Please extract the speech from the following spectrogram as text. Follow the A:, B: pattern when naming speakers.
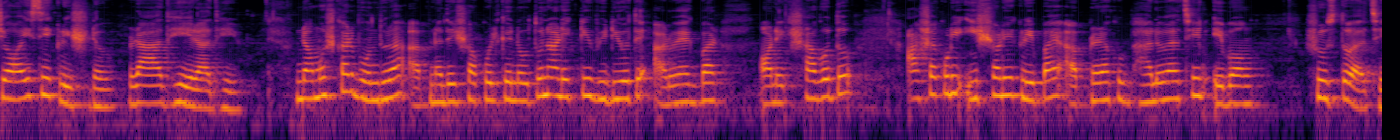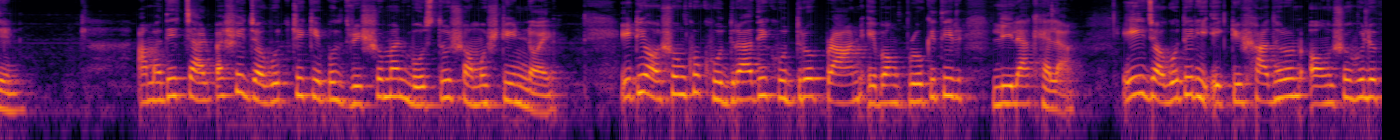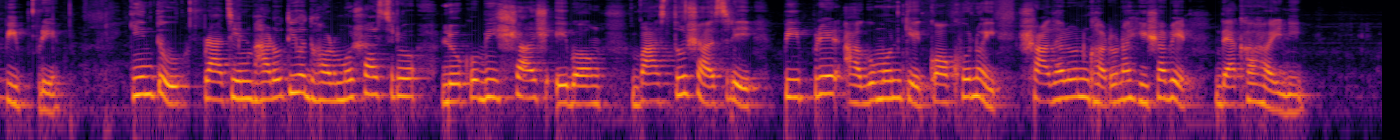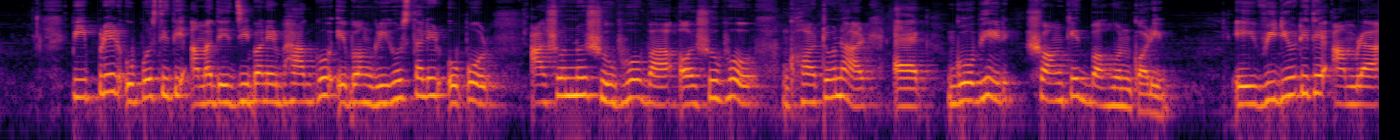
A: জয় শ্রীকৃষ্ণ, রাধে রাধে। নমস্কার বন্ধুরা, আপনাদের সকলকে নতুন আরেকটি ভিডিওতে আরও একবার অনেক স্বাগত। আশা করি ঈশ্বরের কৃপায় আপনারা খুব ভালো আছেন এবং সুস্থ আছেন। আমাদের চারপাশের জগৎটি কেবল দৃশ্যমান বস্তুর সমষ্টির নয়, এটি অসংখ্য ক্ষুদ্রাদি ক্ষুদ্র প্রাণ এবং প্রকৃতির লীলা খেলা এই জগতেরই একটি সাধারণ অংশ হল পিঁপড়ে। কিন্তু প্রাচীন ভারতীয় ধর্মশাস্ত্র, লোকবিশ্বাস এবং বাস্তুশাস্ত্রে পিঁপড়ের আগমনকে কখনোই সাধারণ ঘটনা হিসাবে দেখা হয়নি। পিঁপড়ের উপস্থিতি আমাদের জীবনের ভাগ্য এবং গৃহস্থালির ওপর আসন্ন শুভ বা অশুভ ঘটনার এক গভীর সংকেত বহন করে। এই ভিডিওটিতে আমরা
